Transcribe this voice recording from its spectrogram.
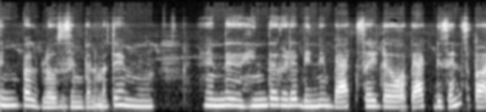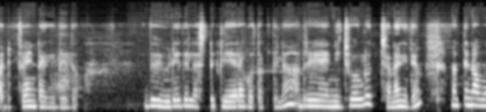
ಸಿಂಪಲ್ ಬ್ಲೌಸ್ ಸಿಂಪಲ್ ಮತ್ತು, ಹಿಂದೆ, ಹಿಂದಗಡೆ ಬೆನ್ನಿ ಬ್ಯಾಕ್ ಸೈಡ್ ಬ್ಯಾಕ್ ಡಿಸೈನ್ ಸ್ವಲ್ಪ ಡಿಫ್ರೆಂಟ್ ಆಗಿದೆ ಇದು. ಇದು ವಿಡಿಯೋದಲ್ಲಿ ಅಷ್ಟು ಕ್ಲಿಯರಾಗಿ ಗೊತ್ತಾಗ್ತಿಲ್ಲ, ಆದರೆ ನಿಜವಾಗ್ಲೂ ಚೆನ್ನಾಗಿದೆ. ಮತ್ತು ನಾವು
